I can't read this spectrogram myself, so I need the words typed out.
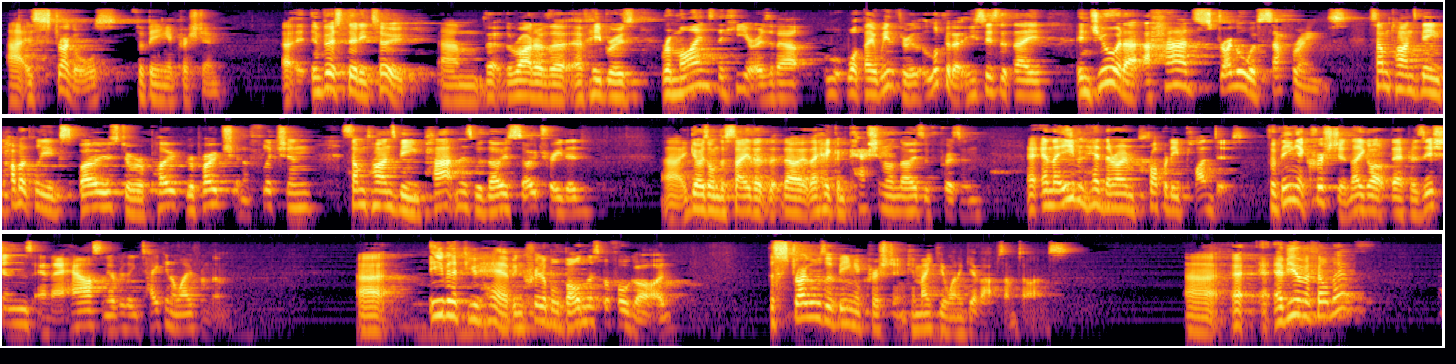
uh, is struggles for being a Christian. Uh, in verse 32, um, the, the, writer of, the, of Hebrews reminds the hearers about what they went through. Look at it. He says that they endured a, a hard struggle with sufferings, sometimes being publicly exposed to repro- reproach and affliction, sometimes being partners with those so treated. Uh, he goes on to say that, that they had compassion on those of prison, and, they even had their own property plundered. For being a Christian, they got their possessions and their house and everything taken away from them. Uh, even if you have incredible boldness before God, the struggles of being a Christian can make you want to give up sometimes. Uh, have you ever felt that?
